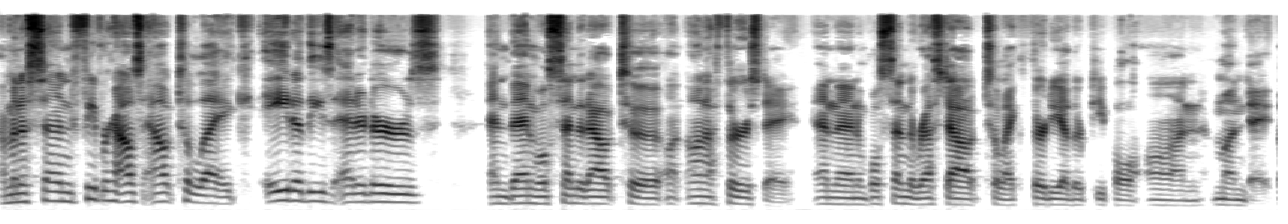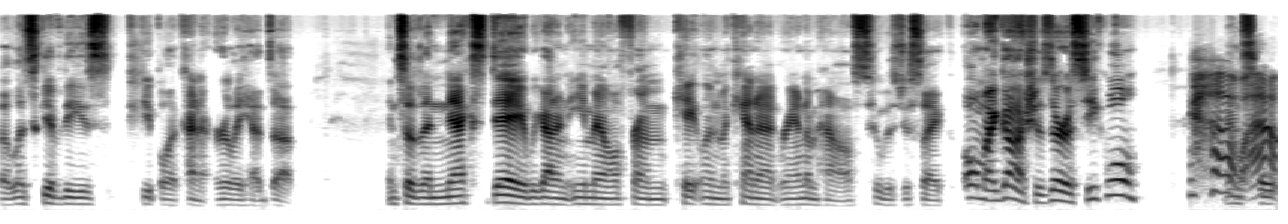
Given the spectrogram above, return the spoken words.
"I'm gonna send Fever House out to like eight of these editors, and then we'll send it out to on, on a Thursday, and then we'll send the rest out to like 30 other people on Monday. But let's give these people a kind of early heads up." And so the next day, we got an email from Caitlin McKenna at Random House, who was just like, "Oh my gosh, is there a sequel?" Oh, And wow. so-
